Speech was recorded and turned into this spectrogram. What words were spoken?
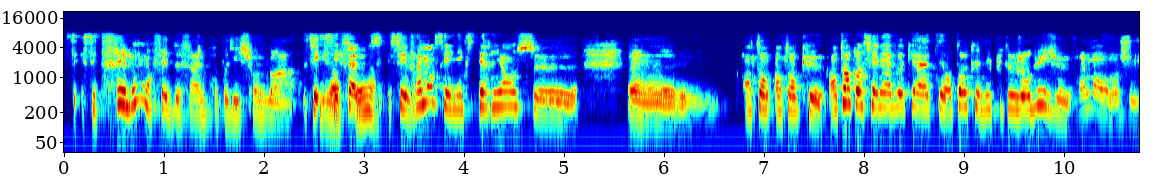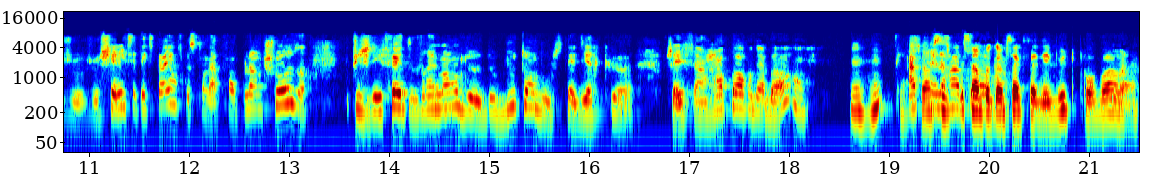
C'est très long, en fait, de faire une proposition de loi. C'est vraiment, c'est une expérience euh, en tant, en tant que, en tant qu'ancienne avocate et en tant que députée aujourd'hui, je, vraiment, je, je, je chéris cette expérience parce qu'on apprend plein de choses. Puis je l'ai faite vraiment de, de bout en bout. C'est-à-dire que j'avais fait un rapport d'abord, le C'est c'est un peu comme ça que ça débute pour voir. Voilà.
